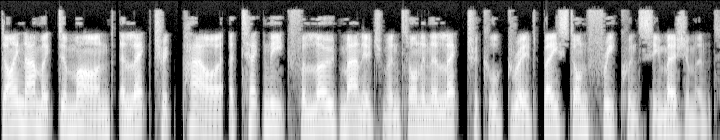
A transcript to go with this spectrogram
Dynamic demand electric power a technique for load management on an electrical grid based on frequency measurement.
